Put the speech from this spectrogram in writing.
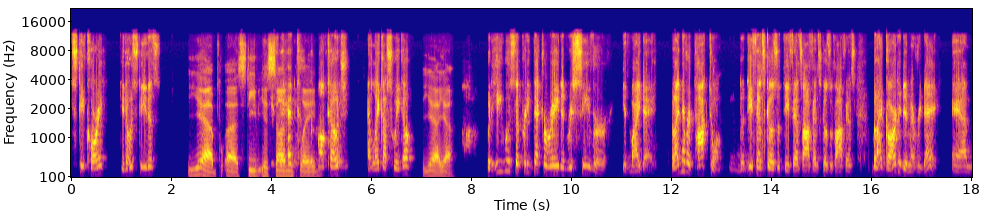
Steve Coury, do you know who Steve is? Yeah, uh, Steve, his He's son played football coach at Lake Oswego. Yeah, yeah. But he was a pretty decorated receiver in my day but I never talked to him. The defense goes with defense, offense goes with offense, but I guarded him every day. And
